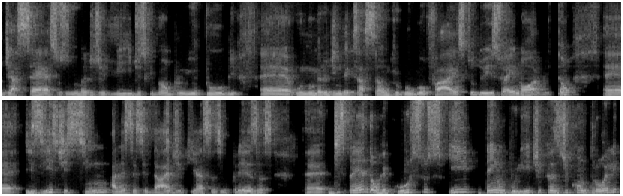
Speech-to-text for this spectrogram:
de acessos, o número de vídeos que vão para o YouTube, é, o número de indexação que o Google faz, tudo isso é enorme. Então, é, existe sim a necessidade que essas empresas é, desprendam recursos e tenham políticas de controle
